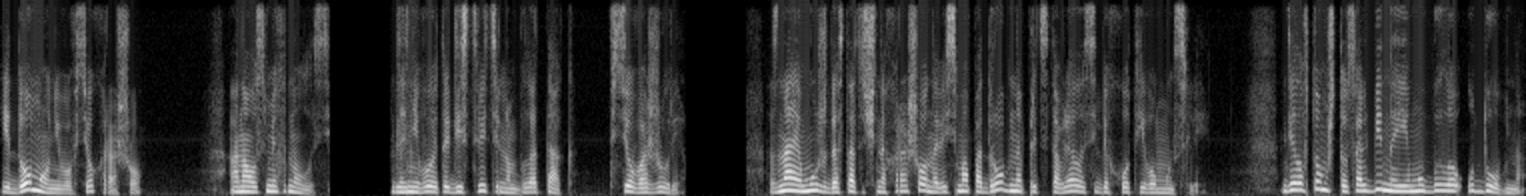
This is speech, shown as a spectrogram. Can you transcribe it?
и дома у него все хорошо. Она усмехнулась. Для него это действительно было так, все в ажуре. Зная мужа достаточно хорошо, она весьма подробно представляла себе ход его мыслей. Дело в том, что с Альбиной ему было удобно.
